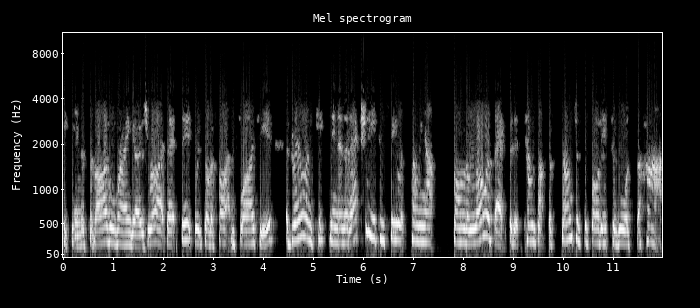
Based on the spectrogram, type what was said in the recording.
kick in, the survival brain goes, right, that's it, we've got to fight and flight here. Adrenaline kicks in and it actually, you can feel it coming up from the lower back, but it comes up the front of the body towards the heart.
